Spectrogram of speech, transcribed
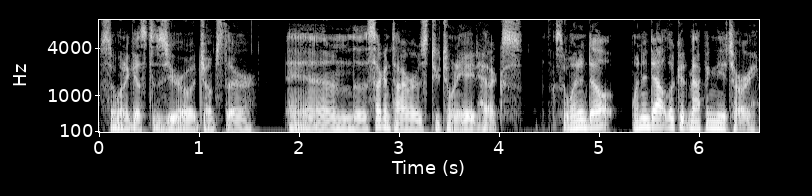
So when it gets to zero, it jumps there. And the second timer is 228 hex. So when in doubt, when in doubt, look at mapping the Atari.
